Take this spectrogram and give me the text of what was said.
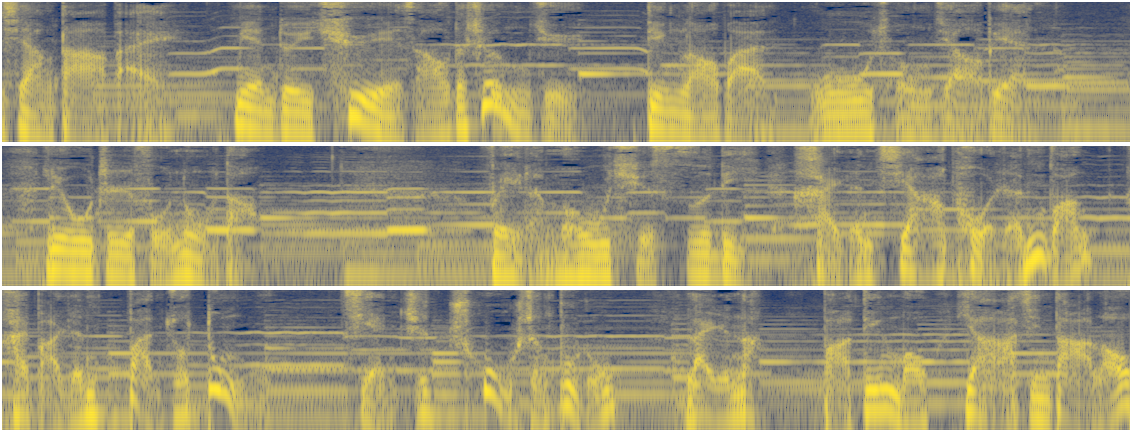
相大白，面对确凿的证据，丁老板无从狡辩了。刘知府怒道：“为了谋取私利，害人家破人亡，还把人扮作动物，简直畜生不如！来人呐，把丁某押进大牢，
